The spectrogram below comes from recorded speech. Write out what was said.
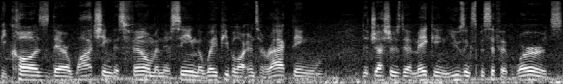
because they're watching this film and they're seeing the way people are interacting the gestures they're making using specific words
